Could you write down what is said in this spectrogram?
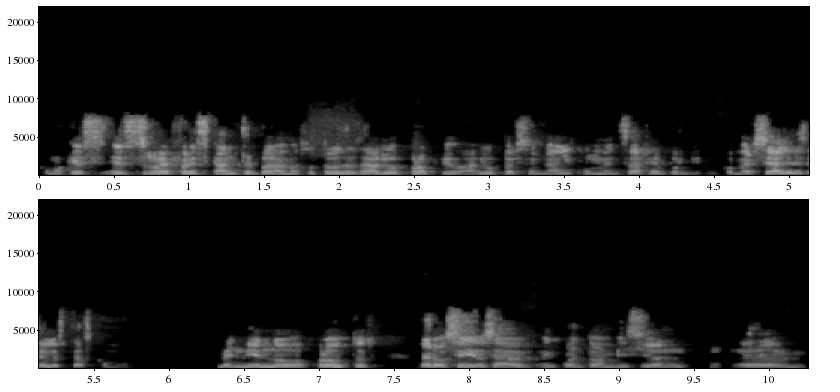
como que es, es, refrescante para nosotros hacer algo propio, algo personal, con mensaje, porque en comerciales lo estás como vendiendo productos. Pero sí, o sea, en cuanto a ambición, eh,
